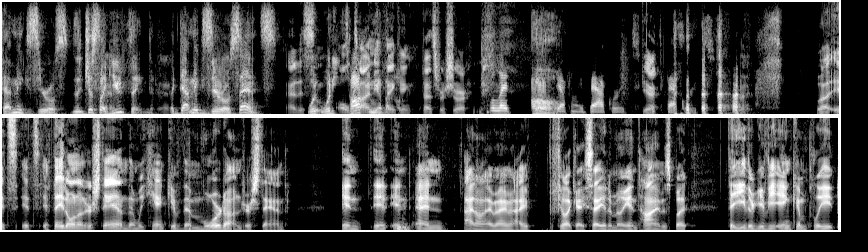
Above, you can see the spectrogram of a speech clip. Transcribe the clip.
that makes zero just like you think. Yeah. Like that makes zero sense. that is what- some what are you old-timey talking about? thinking. That's for sure. Well, it, Oh. it's definitely backwards. Yeah. It's backwards. Right. Well, it's it's if they don't understand, then we can't give them more to understand. In in, in hmm. and I don't know. I, mean, I feel like I say it a million times, but they either give you incomplete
